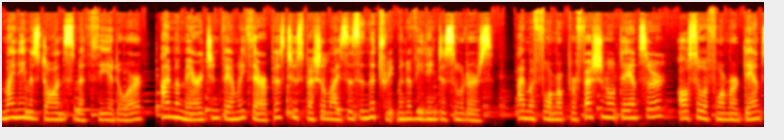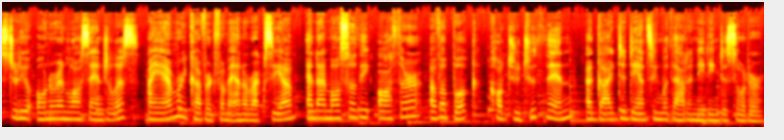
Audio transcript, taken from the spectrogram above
my name is Dawn Smith Theodore. I'm a marriage and family therapist who specializes in the treatment of eating disorders. I'm a former professional dancer, also a former dance studio owner in Los Angeles. I am recovered from anorexia, and I'm also the author of a book called TuTu Thin A Guide to Dancing Without an Eating Disorder.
